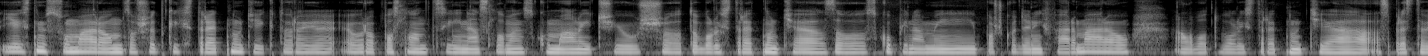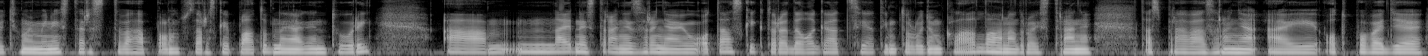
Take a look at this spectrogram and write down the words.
je istým sumárom zo všetkých stretnutí, ktoré europoslanci na Slovensku mali, či už to boli stretnutia so skupinami poškodených farmárov, alebo to boli stretnutia s predstaviteľmi ministerstva polnohospodárskej platobnej agentúry. A na jednej strane zhrňajú otázky, ktoré delegácia týmto ľuďom kládla a na druhej strane tá správa zhrňa aj odpovede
